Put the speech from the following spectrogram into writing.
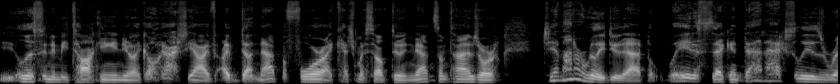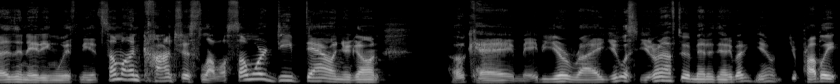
listened to me talking and you're like, oh gosh, yeah, I've, I've done that before. I catch myself doing that sometimes. Or, Jim, I don't really do that. But wait a second, that actually is resonating with me at some unconscious level. Somewhere deep down, you're going, okay, maybe you're right. You listen, you don't have to admit it to anybody. You know, you're probably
